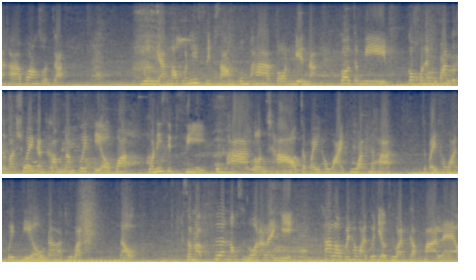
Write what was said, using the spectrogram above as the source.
นะคะพ่อรังสวนจะเมืองยางเนอกวันที่ 13 กุมภาตอนเย็นอะ ก็จะมีก็คนในหมู่บ้านก็จะมาช่วยกันทำน้ำก๋วยเตี๋ยวเพราะว่าวันที่ 14 กุมภาตอนเช้าจะไปถวายที่วัดนะคะ จะไปถวายก๋วยเตี๋ยวนะคะที่วัดแล้วสำหรับเพื่อนน้องสุนวลอะไรอย่างนี้ ถ้าเราไปถวายก๋วยเตี๋ยวที่วัดกลับมาแล้ว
